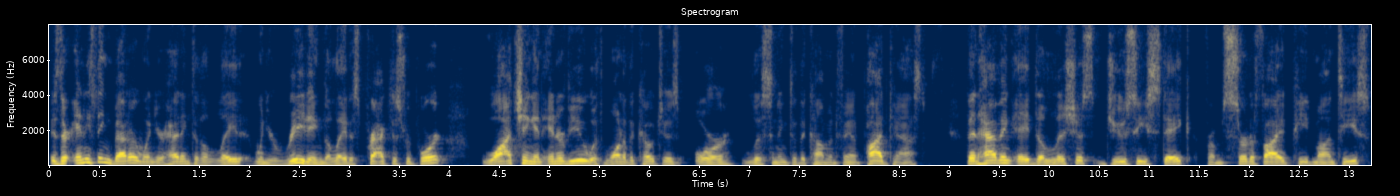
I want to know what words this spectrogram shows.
Is there anything better when you're heading to the late when you're reading the latest practice report watching an interview with one of the coaches or listening to the Common Fan podcast than having a delicious, juicy steak from certified Piedmontese.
